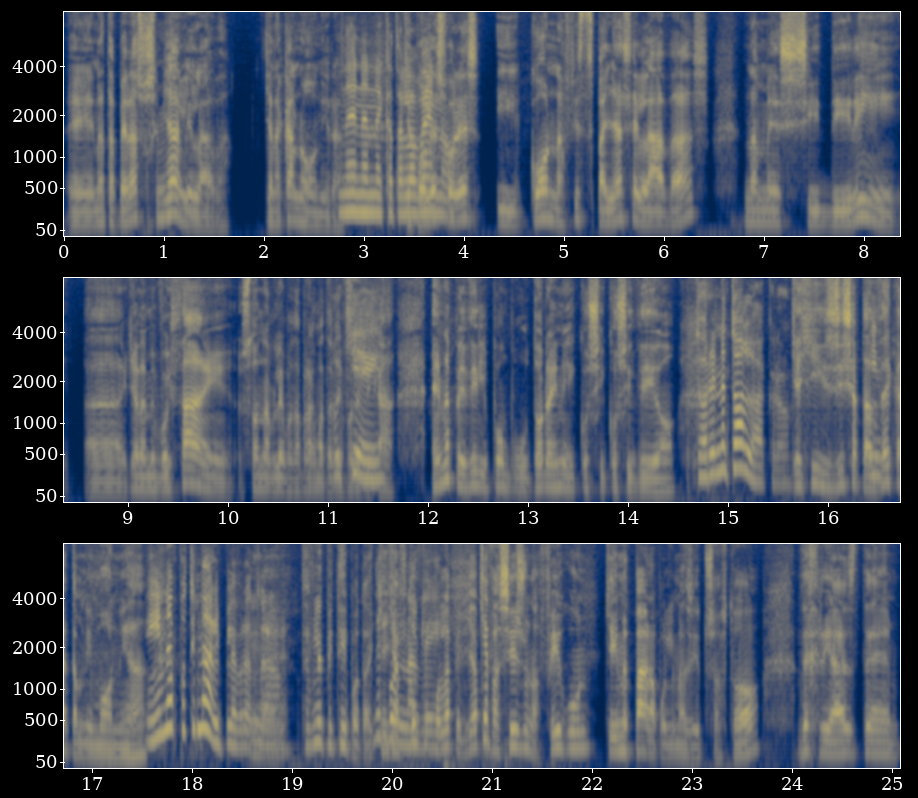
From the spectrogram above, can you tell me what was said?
ε, να τα περάσω σε μια άλλη Ελλάδα και να κάνω όνειρα. Ναι, ναι, ναι, Και καταλαβαίνω. πολλές φορές η εικόνα αυτής της παλιάς Ελλάδας να με συντηρεί ε, και να με βοηθάει στο να βλέπω τα πράγματα Οκ. διαφορετικά. Ένα παιδί λοιπόν που τώρα είναι 20-22 Τώρα είναι το άλλο άκρο. και έχει ζήσει από τα Είναι- 10 τα μνημόνια. Είναι από την άλλη πλευρά τώρα. Ναι, δεν βλέπει τίποτα. Δεν και γι' μπορεί αυτό να και δει. πολλά παιδιά Και- αποφασίζουν να φύγουν και είμαι πάρα πολύ μαζί τους αυτό. Δεν χρειάζεται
